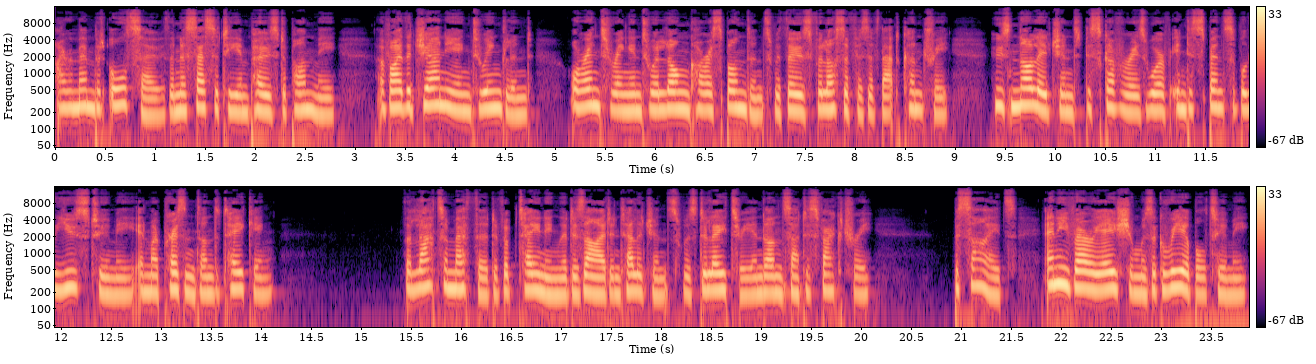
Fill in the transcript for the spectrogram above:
I remembered also the necessity imposed upon me of either journeying to England or entering into a long correspondence with those philosophers of that country whose knowledge and discoveries were of indispensable use to me in my present undertaking. The latter method of obtaining the desired intelligence was dilatory and unsatisfactory. Besides, any variation was agreeable to me,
